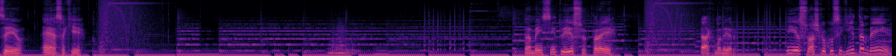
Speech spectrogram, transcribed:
Zeio, é essa aqui. Também sinto isso. Pera aí. Ah, que maneiro. Isso, acho que eu consegui também.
